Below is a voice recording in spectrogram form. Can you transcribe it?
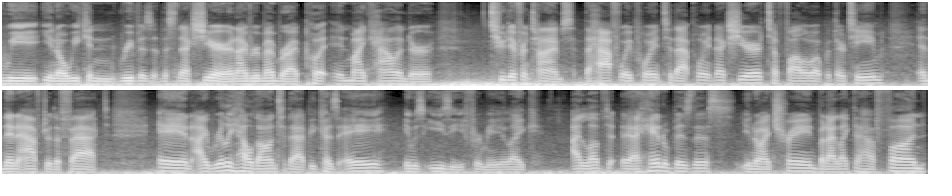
We, you know, we can revisit this next year. And I remember I put in my calendar two different times, the halfway point to that point next year to follow up with their team, and then after the fact. And I really held on to that because a, it was easy for me. Like I love to, I handle business, you know, I train, but I like to have fun,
